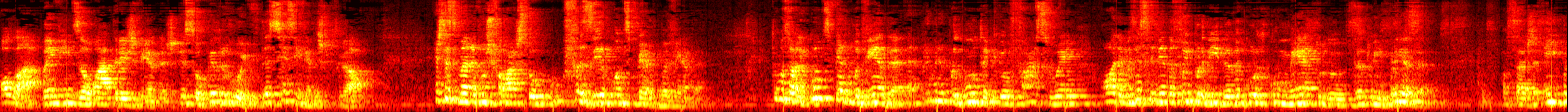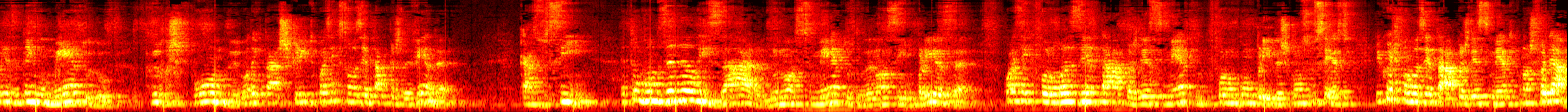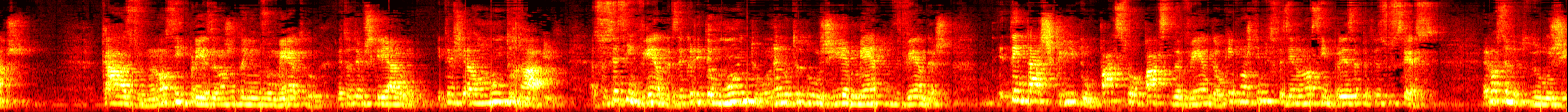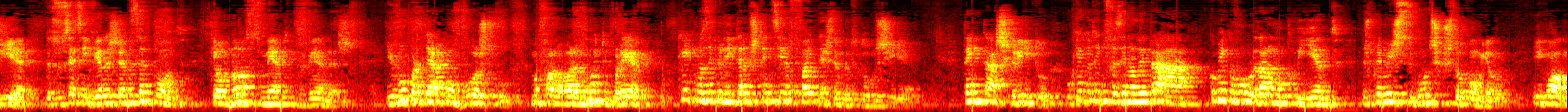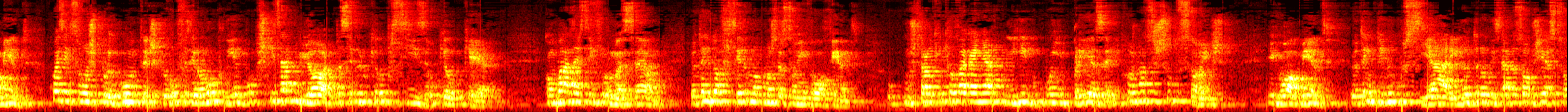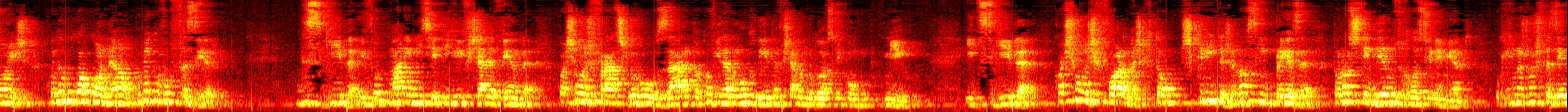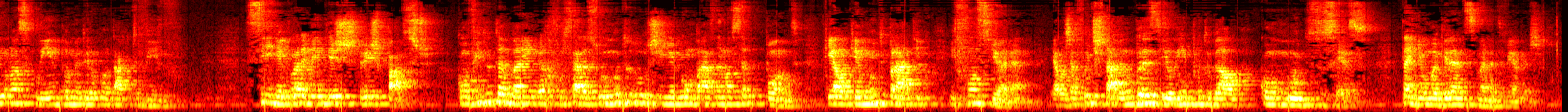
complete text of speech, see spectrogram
Olá, bem-vindos ao A3 Vendas. Eu sou Pedro Ruivo, da Ciência em Vendas Portugal. Esta semana vamos falar sobre o que fazer quando se perde uma venda. Então, mas olha, quando se perde uma venda, a primeira pergunta que eu faço é: olha, mas essa venda foi perdida de acordo com o método da tua empresa? Ou seja, a empresa tem um método que responde onde é que está escrito quais é são as etapas da venda? Caso sim, então vamos analisar no nosso método da nossa empresa quais é que foram as etapas desse método que foram cumpridas com sucesso e quais foram as etapas desse método que nós falhamos. Caso na nossa empresa nós não tenhamos um método, então temos que criar um. E temos que criar um muito rápido. A Sucesso em Vendas acredita muito na metodologia método de vendas. Tem estar escrito o passo a passo da venda, o que é que nós temos de fazer na nossa empresa para ter sucesso. A nossa metodologia de sucesso em vendas chama-se a ponte, que é o nosso método de vendas. E eu vou partilhar convosco, de uma forma agora muito breve, o que é que nós acreditamos que tem de ser feito nesta metodologia. Tem de estar escrito o que é que eu tenho que fazer na letra A, como é que eu vou abordar o meu cliente nos primeiros segundos que estou com ele. Igualmente, quais é são as perguntas que eu vou fazer ao meu cliente para pesquisar melhor, para saber o que ele precisa, o que ele quer. Com base nessa informação, eu tenho de oferecer uma demonstração envolvente, mostrar o que é que ele vai ganhar comigo, com a empresa e com as nossas soluções. Igualmente, eu tenho de negociar e neutralizar as objeções. Quando me coloca ou não, como é que eu vou fazer? De seguida, eu vou tomar a iniciativa e fechar a venda. Quais são as frases que eu vou usar para convidar o meu cliente a fechar um negócio comigo? E de seguida, quais são as formas que estão escritas na nossa empresa para nós estendermos o relacionamento? O que é que nós vamos fazer com o nosso cliente para manter o contacto vivo? Siga claramente estes três passos. Convido também a reforçar a sua metodologia com base na nossa ponte, que é algo que é muito prático e funciona. Ela já foi testada no Brasil e em Portugal com muito sucesso. Tenha uma grande semana de vendas.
